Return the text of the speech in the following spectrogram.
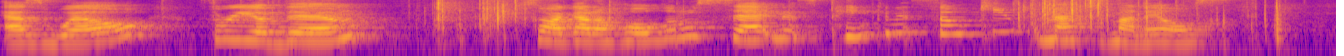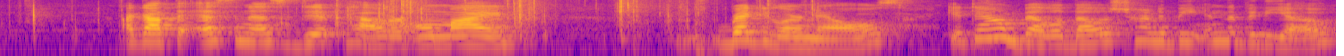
as well. Three of them. So I got a whole little set and it's pink and it's so cute. It matches my nails. I got the SNS dip powder on my regular nails. Get down, Bella. Bella's trying to be in the video.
